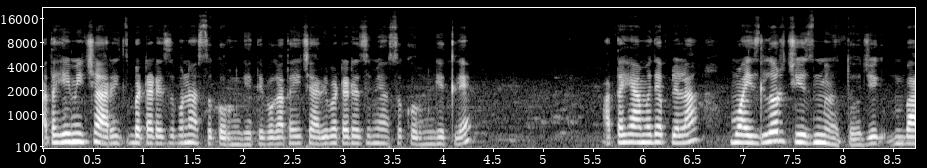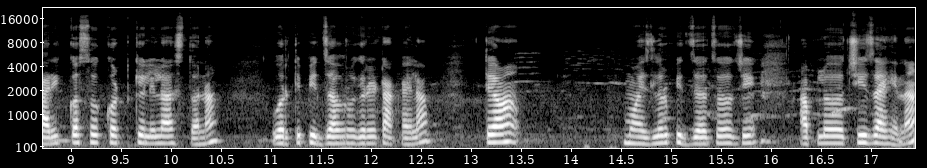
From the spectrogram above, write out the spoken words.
आता हे मी चारही बटाट्याचं पण असं करून घेते. बघा आता हे चारही बटाट्याचं मी असं करून घेतले आता ह्यामध्ये आपल्याला मॉइझलर चीज मिळतं. जे बारीक कसं कट केलेलं असतं ना वरती पिझ्झावर वगैरे टाकायला त्या मॉइझलर पिझ्झाचं जे आपलं चीज आहे ना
